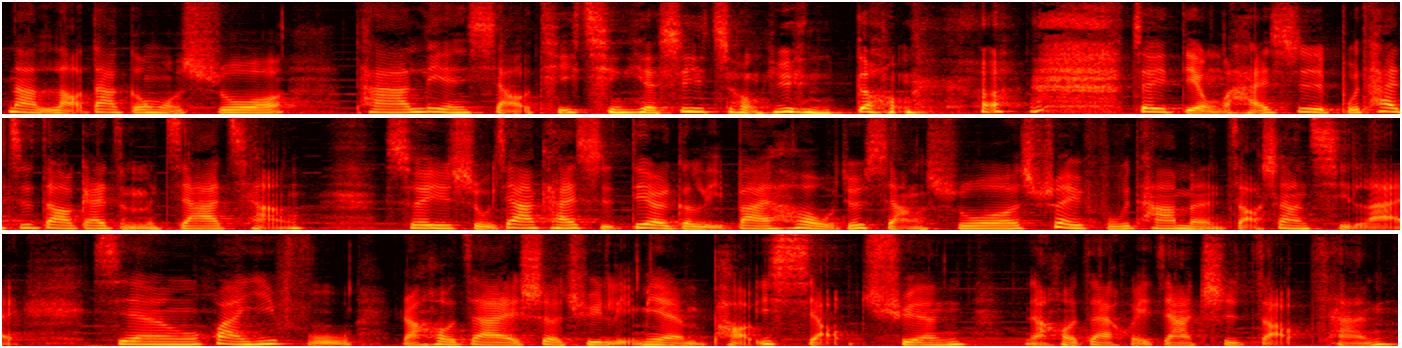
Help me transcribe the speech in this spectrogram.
那老大跟我说，他练小提琴也是一种运动，这一点我还是不太知道该怎么加强。所以暑假开始第二个礼拜后，我就想说，说服他们早上起来先换衣服，然后在社区里面跑一小圈，然后再回家吃早餐。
